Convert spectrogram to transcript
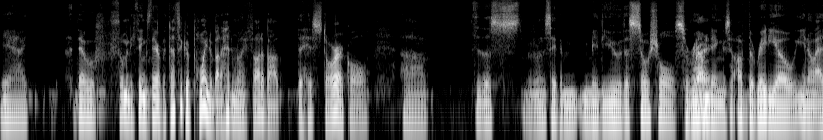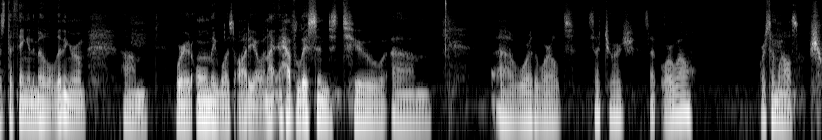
Yeah, I, there were so many things there, but that's a good point about I hadn't really thought about the historical uh, to this I don't want to say the milieu, the social surroundings right. of the radio, you know, as the thing in the middle of the living room, um, where it only was audio. And I have listened to um, uh, War of the Worlds. Is that George? Is that Orwell? Orson Welles. Whew,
